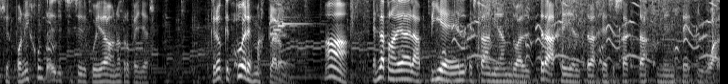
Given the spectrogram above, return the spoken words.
Si os ponéis juntos... Cuidado, no atropellas. Creo que tú eres más claro. Ah, es la tonalidad de la piel. Estaba mirando al traje y el traje es exactamente igual.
